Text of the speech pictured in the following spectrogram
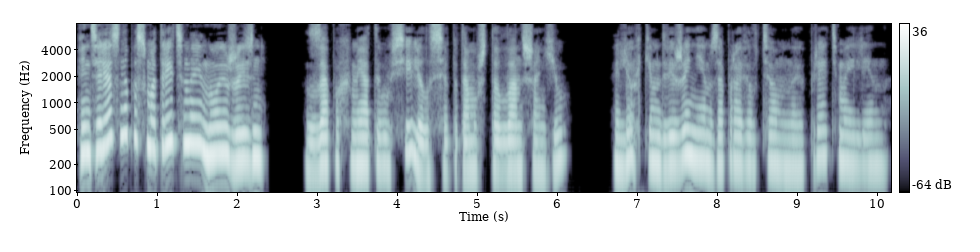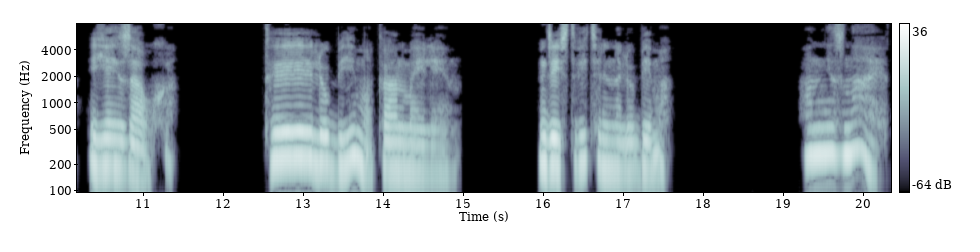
Интересно посмотреть на иную жизнь. Запах мяты усилился, потому что Лан Шанью легким движением заправил темную прядь Мэйлин ей за ухо. Ты любима, Кан Мэйлин. Действительно любима. Он не знает.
